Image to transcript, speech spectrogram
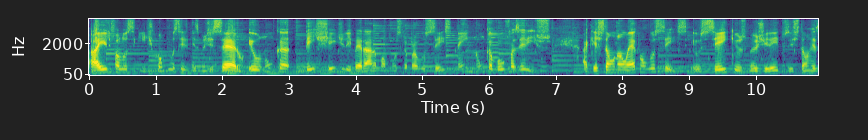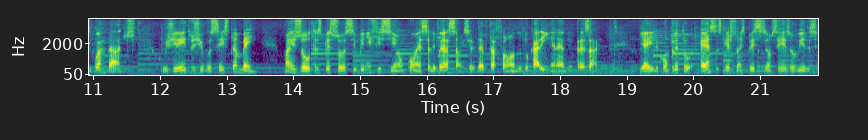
Aí ele falou o seguinte: como vocês mesmos disseram, eu nunca deixei de liberar uma música para vocês, nem nunca vou fazer isso. A questão não é com vocês. Eu sei que os meus direitos estão resguardados os direitos de vocês também, mas outras pessoas se beneficiam com essa liberação. Isso ele deve estar falando do carinha, né, do empresário. E aí ele completou: essas questões precisam ser resolvidas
